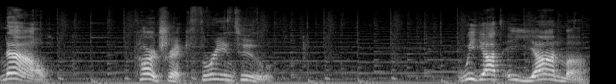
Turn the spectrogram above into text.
Now, card trick, 3 and 2. We got a Yanma,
